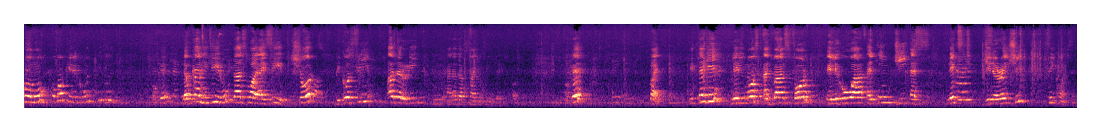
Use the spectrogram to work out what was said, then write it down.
homo وممكن يكون hetero okay لو كان hetero why I see it short because في other read another cytosine there okay طيب نتجه لل most advanced form اللي هو ال NGS Next Generation Sequencing.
